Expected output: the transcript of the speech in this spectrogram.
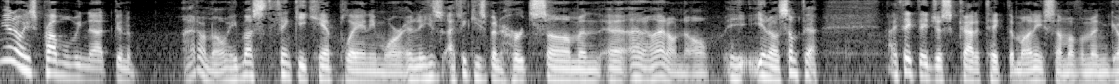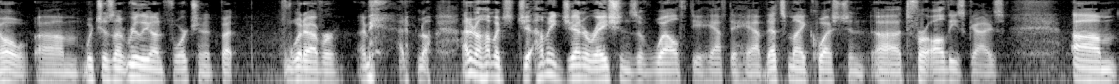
you know, he's probably not going to. I don't know. He must think he can't play anymore, and he's. I think he's been hurt some, and I, don't, I don't know. He, you know, something. I think they just got to take the money, some of them, and go, um, which is uh, really unfortunate. But whatever. I mean, I don't know. I don't know how much, how many generations of wealth do you have to have? That's my question uh, for all these guys. Um,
